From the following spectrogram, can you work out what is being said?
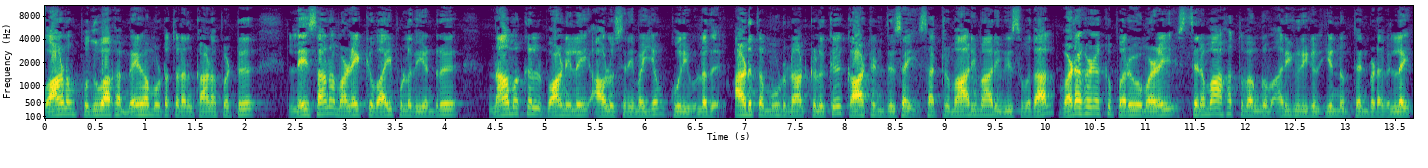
வானம் பொதுவாக மேகமூட்டத்துடன் காணப்பட்டு லேசான மழைக்கு வாய்ப்புள்ளது என்று நாமக்கல் வானிலை ஆலோசனை மையம் கூறியுள்ளது. அடுத்த மூன்று நாட்களுக்கு காற்றின் திசை சற்று மாறி மாறி வீசுவதால் வடகிழக்கு பருவமழை ஸ்திரமாக துவங்கும் அறிகுறிகள் இன்னும் தென்படவில்லை.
